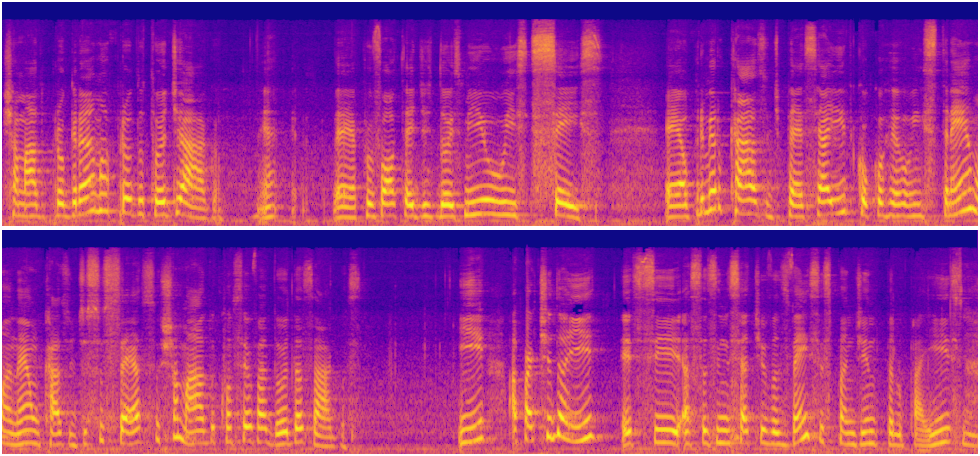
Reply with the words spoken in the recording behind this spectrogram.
chamado Programa Produtor de Água, né? É, por volta de 2006. É, o primeiro caso de PSA hídrico ocorreu em Extrema, né, um caso de sucesso chamado Conservador das Águas. E a partir daí, esse, essas iniciativas vêm se expandindo pelo país. Sim.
